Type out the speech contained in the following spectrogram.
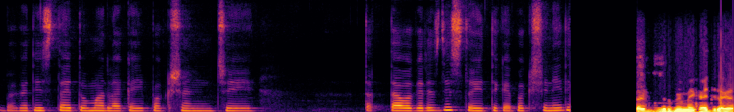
बघा दिसतंय तुम्हाला काही पक्ष्यांचे तक्ता वगैरेच दिसतोय. इथे काही पक्षी नाही दुर्बीण में खाई दे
